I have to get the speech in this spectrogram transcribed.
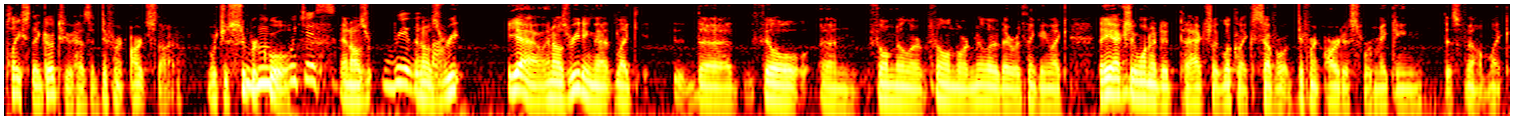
place they go to has a different art style which is super mm-hmm. cool Which is and i was really and i was re- yeah and i was reading that like the phil and phil miller phil and lord miller they were thinking like they actually wanted it to actually look like several different artists were making this film like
